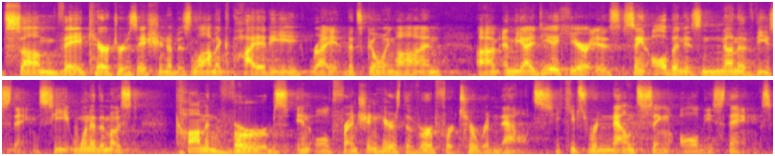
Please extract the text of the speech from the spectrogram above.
some vague characterization of Islamic piety, right, that's going on. Um, and the idea here is St. Alban is none of these things. He, one of the most common verbs in Old French in here is the verb for to renounce. He keeps renouncing all these things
